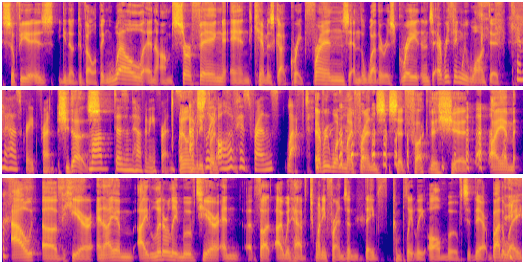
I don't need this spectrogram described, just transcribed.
Sophia is, you know, developing well and I'm surfing and Kim has got great friends and the weather is great and it's everything we wanted. Kim has great friends. She does. Rob doesn't have any friends. I don't have any Actually, friends. all of his friends left. Every one of my friends said, fuck this shit. I am out of here. And I am, I literally moved here and uh, thought I would have 20 friends and they've completely all moved there. By the way,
